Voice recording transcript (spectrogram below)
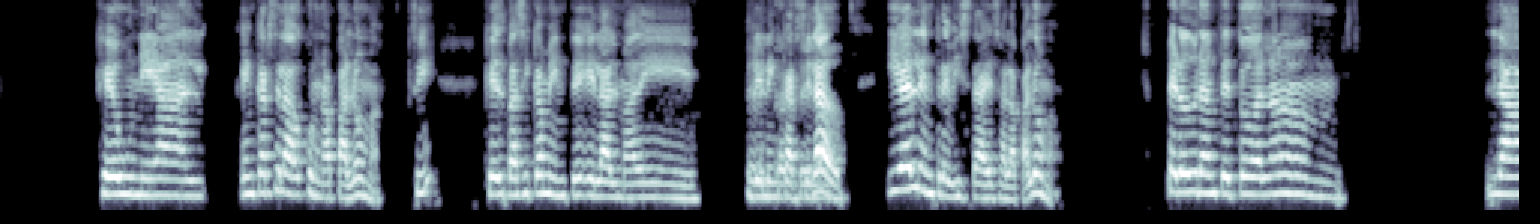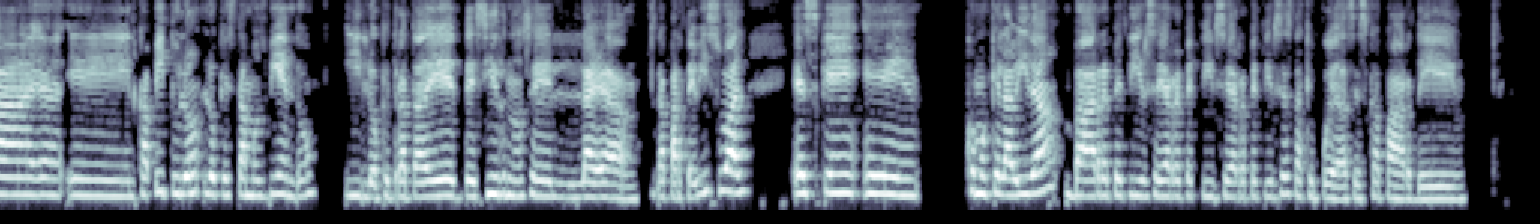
que une al encarcelado con una paloma, ¿sí? Que es básicamente el alma de, del, encarcelado. Y él le entrevista a esa la paloma. Pero durante toda la, mm, la eh, el capítulo lo que estamos viendo y lo que trata de decirnos la, la, parte visual es que eh, como que la vida va a repetirse y a repetirse y a repetirse hasta que puedas escapar de,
